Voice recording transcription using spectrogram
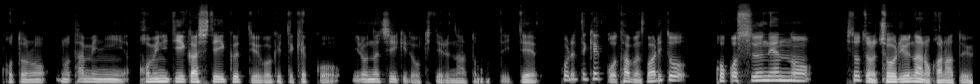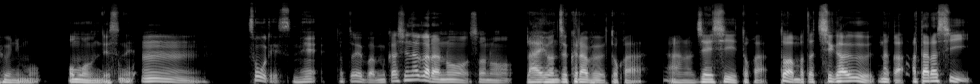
ことののためにコミュニティ化していくっていう動きって結構いろんな地域で起きてるなと思っていてこれって結構多分割とここ数年の一つの潮流なのかなというふうにも思うんですね。うん。そうですね。例えば昔ながらのそのライオンズクラブとかあの JC とかとはまた違うなんか新しい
